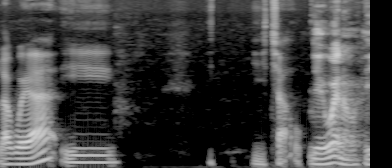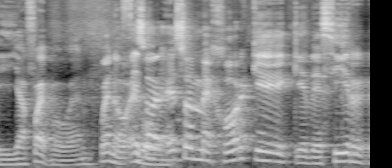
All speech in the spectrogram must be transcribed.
la weá y... Y, chao. Y bueno, y ya fue, pues. Bueno, Sí, eso, pues, eso es mejor que, que decir,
